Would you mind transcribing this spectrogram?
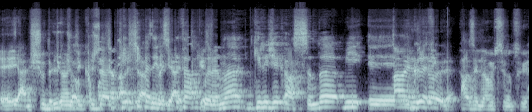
e, yani şuradaki önceki Çok güzel kapanışların teknik aşağısında analiz kitaplarına girecek aslında bir e, Aynen grafik öyle. hazırlamışsın Utku'ya.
